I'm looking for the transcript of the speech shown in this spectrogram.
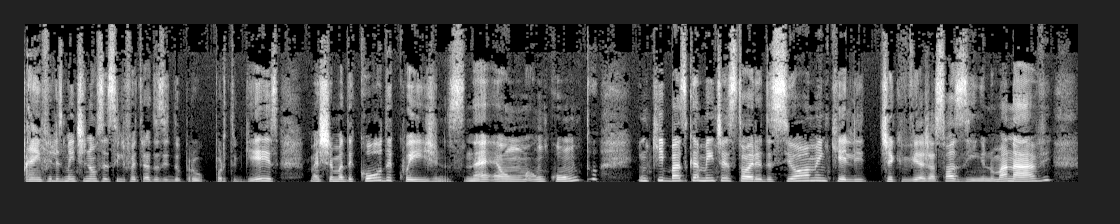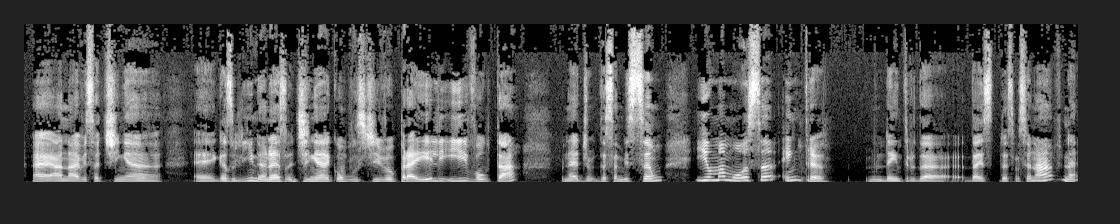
é, infelizmente, não sei se ele foi traduzido para o português, mas chama The Cold Equations, né? É um, um conto em que, basicamente, a história desse homem, que ele tinha que viajar sozinho numa nave, é, a nave só tinha é, gasolina, né? Só tinha combustível para ele ir e voltar, né? De, dessa missão, e uma moça entra dentro da, da, da espaçonave, né?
